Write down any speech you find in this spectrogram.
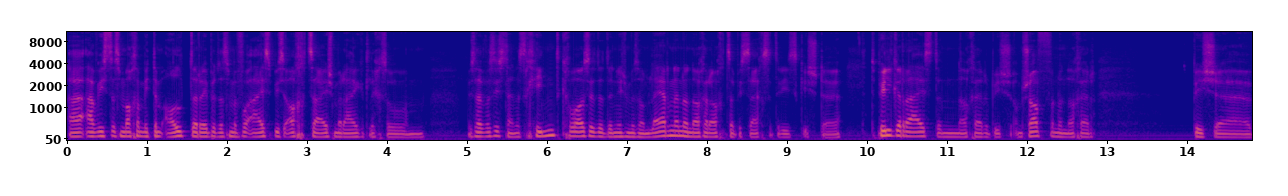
Äh, auch wie sie das machen mit dem Alter, eben, dass man von 1 bis 18 ist man eigentlich so am, was ist denn, ein Kind quasi, oder dann ist man so am Lernen und nachher 18 bis 36 ist äh, die Pilgerreise, dann nachher bist du am Schaffen und nachher bist äh.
